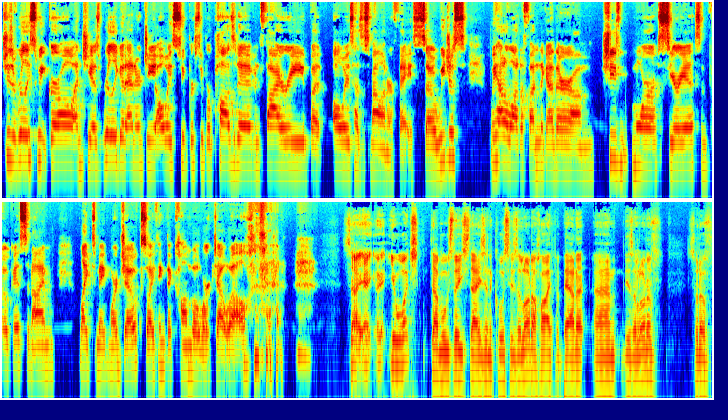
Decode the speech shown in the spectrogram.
she's a really sweet girl and she has really good energy, always super super positive and fiery, but always has a smile on her face. So we just we had a lot of fun together. Um, she's more serious and focused and I'm like to make more jokes, so I think the combo worked out well. So uh, you watch doubles these days, and of course, there's a lot of hype about it. Um, there's a lot of sort of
